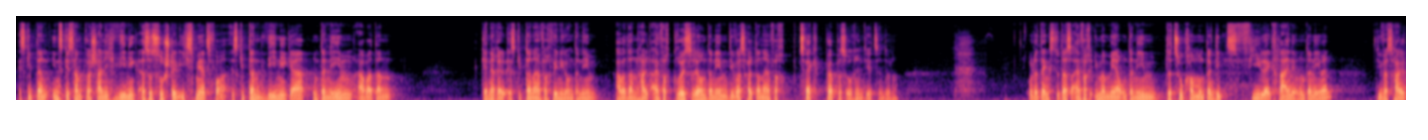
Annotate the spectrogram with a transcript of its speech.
es gibt dann insgesamt wahrscheinlich wenig, also so stelle ich es mir jetzt vor, es gibt dann weniger Unternehmen, aber dann generell, es gibt dann einfach weniger Unternehmen. Aber dann halt einfach größere Unternehmen, die was halt dann einfach zweck-purpose-orientiert sind, oder? Oder denkst du, dass einfach immer mehr Unternehmen dazukommen und dann gibt es viele kleine Unternehmen, die was halt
